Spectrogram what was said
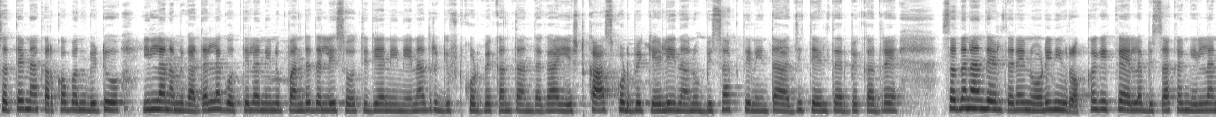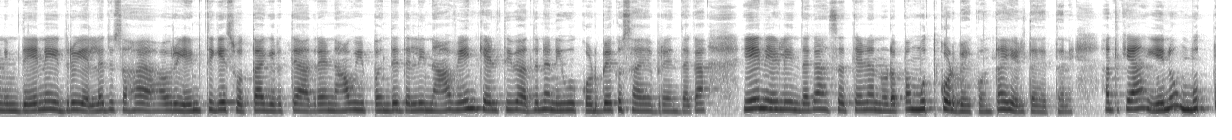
ಸತ್ಯಣ್ಣ ಕರ್ಕೊಬಂದ್ಬಿಟ್ಟು ಇಲ್ಲ ನಮಗೆ ಅದೆಲ್ಲ ಗೊತ್ತಿಲ್ಲ, ನೀನು ಪಂದ್ಯದಲ್ಲಿ ಸೋತಿದ್ಯಾ, ನೀನು ಏನಾದರೂ ಗಿಫ್ಟ್ ಕೊಡಬೇಕಂತ ಅಂದಾಗ, ಎಷ್ಟು ಕಾಸು ಕೊಡ್ಬೇಕು ಹೇಳಿ, ನಾನು ಬಿಸಾಕ್ತೀನಿ, ಅಂತ ಅಜಿತ್ ಹೇಳ್ತಾ ಇರಬೇಕಾದ್ರೆ ಸದಾನಂದ ಹೇಳ್ತಾನೆ, ನೋಡಿ, ನೀವು ರೊಕ್ಕ ಗಿಕ್ಕ ಎಲ್ಲ ಬಿಸಾಕಂಗಿಲ್ಲ, ನಿಮ್ದೇನೇ ಇದ್ದರೂ ಎಲ್ಲದೂ ಸಹ ಅವ್ರ ಹೆಂಡ್ತಿಗೆ ಸ್ವತ್ತಾಗಿರುತ್ತೆ ಆದರೆ ನಾವು ಈ ಪಂದ್ಯದಲ್ಲಿ ನಾವೇನು ಕೇಳ್ತೀವಿ, ಅದನ್ನು ನೀವು ಕೊಡಬೇಕು ಸಾಹೇಬ್ರೆ, ಅಂದಾಗ, ಏನು ಹೇಳಿ ಅಂದಾಗ, ಸತ್ಯಣ್ಣ, ನೋಡಪ್ಪ, ಮುತ್ತು ಕೊಡಬೇಕು, ಅಂತ ಹೇಳ್ತಾ ಇರ್ತಾನೆ. ಅದಕ್ಕೆ, ಏನು ಮುತ್ತ?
